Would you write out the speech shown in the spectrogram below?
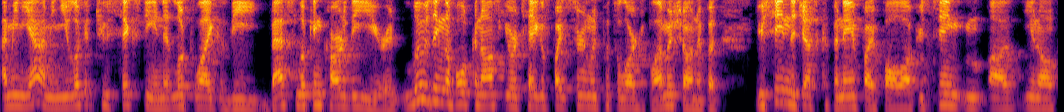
I mean, yeah, I mean, you look at 260 and it looked like the best looking card of the year. Losing the Volkanovski Ortega fight certainly puts a large blemish on it, but you're seeing the Jessica Penne fight fall off. You're seeing, uh, you know,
